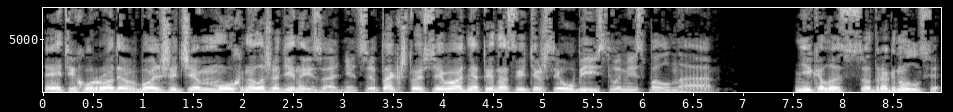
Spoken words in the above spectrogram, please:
Этих уродов больше, чем мух на лошадиной заднице, так что сегодня ты насытишься убийствами сполна». Николас содрогнулся,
